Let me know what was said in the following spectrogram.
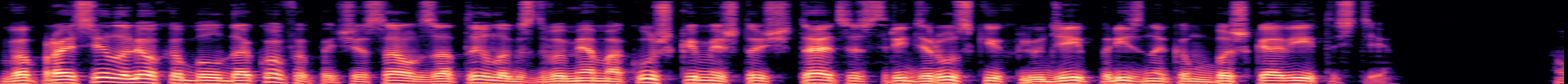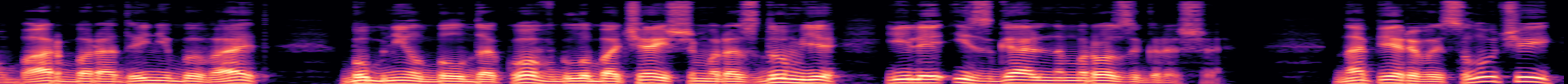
Вопросил Леха Булдаков и почесал затылок с двумя макушками, что считается среди русских людей признаком башковитости. «У бар бороды не бывает», — бубнил Булдаков в глубочайшем раздумье или изгальном розыгрыше. На первый случай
